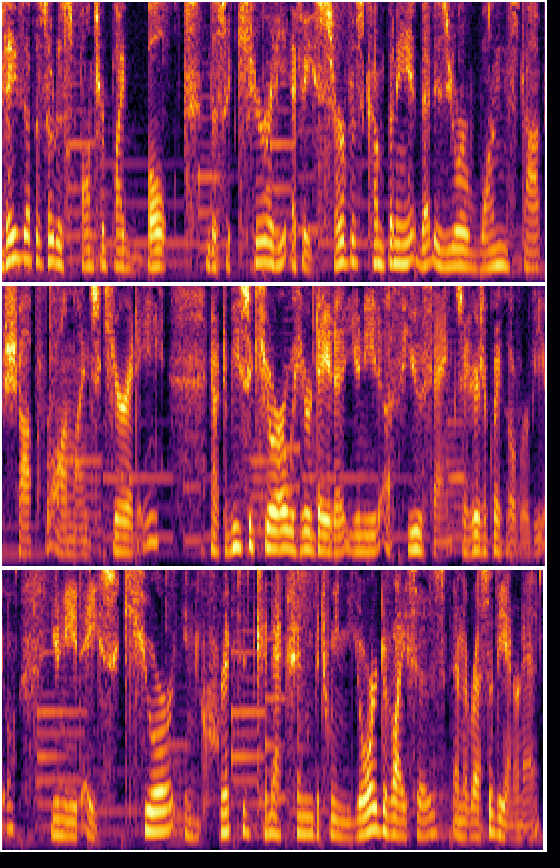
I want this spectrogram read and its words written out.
Today's episode is sponsored by Bolt, the security as a service company that is your one stop shop for online security. Now, to be secure with your data, you need a few things. So, here's a quick overview. You need a secure, encrypted connection between your devices and the rest of the internet.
